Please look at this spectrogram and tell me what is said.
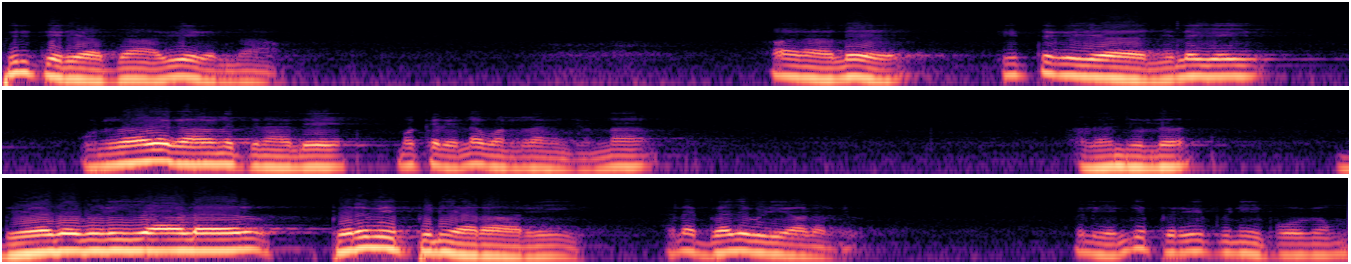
பிரி தெரியாது தான் அதனால் இத்தகைய நிலையை உணராத காரணத்தினாலே மக்கள் என்ன பண்ணுறாங்கன்னு சொன்னால் அதான் சொல்ல பேத பிறவி பிணி அறாரே அல்ல பேத விழியாளர்கள் இதில் எங்கே பிறவி பிணி போகும்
